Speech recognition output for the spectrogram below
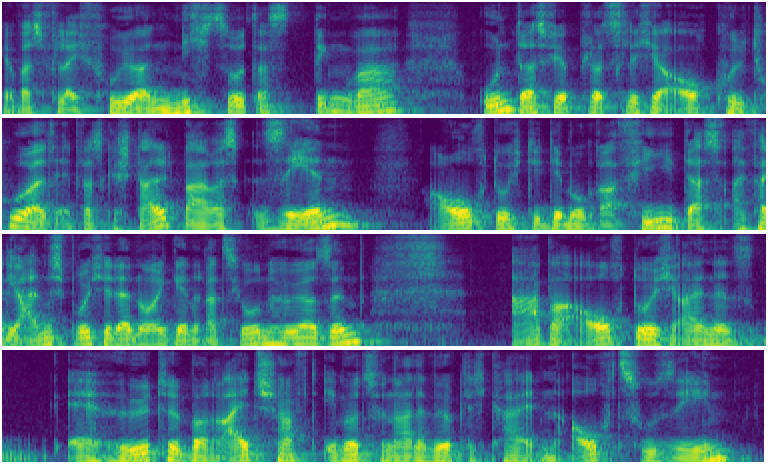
ja, was vielleicht früher nicht so das Ding war. Und dass wir plötzlich ja auch Kultur als etwas Gestaltbares sehen, auch durch die Demografie, dass einfach die Ansprüche der neuen Generation höher sind, aber auch durch eine erhöhte Bereitschaft, emotionale Wirklichkeiten auch zu sehen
